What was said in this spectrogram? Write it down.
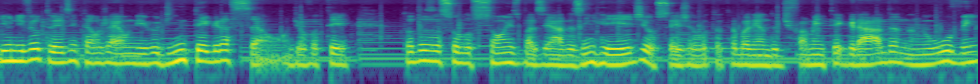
E o nível 3, então, já é um nível de integração, onde eu vou ter todas as soluções baseadas em rede, ou seja, eu vou estar trabalhando de forma integrada na nuvem,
